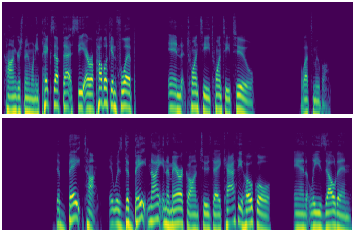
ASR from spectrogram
congressman when he picks up that seat, a Republican flip in 2022. Let's move on. Debate time. It was debate night in America on Tuesday. Kathy Hochul and Lee Zeldin,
